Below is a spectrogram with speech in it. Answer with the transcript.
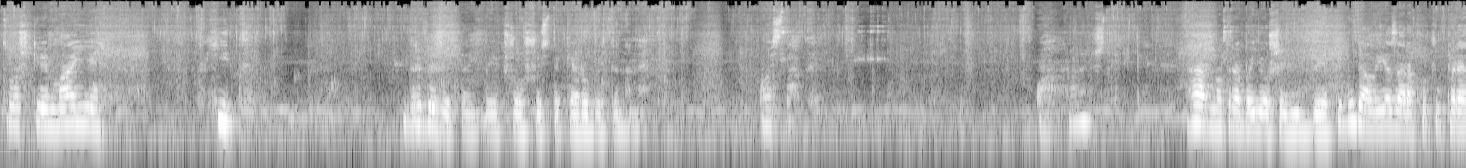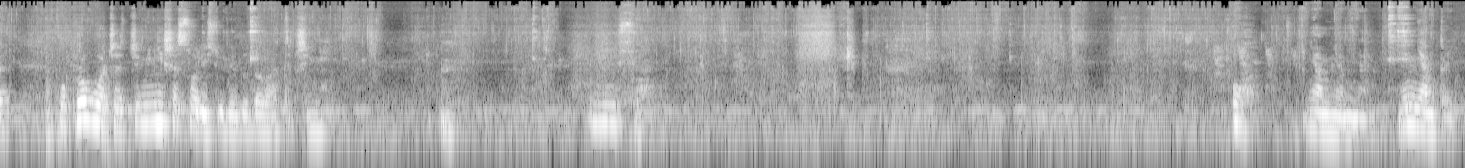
трошки має вхід. Дребежить, якби, якщо щось таке робити на ньому. Ось так. О. Гарно треба його ще відбити буде, але я зараз хочу вперед попробувати, чи мені ще солі сюди додавати, чи ні. І все. О, ням-ням-ням. Ням-нямкай.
